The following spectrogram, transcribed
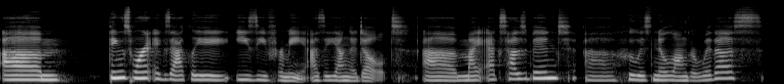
Um, things weren't exactly easy for me as a young adult. Uh, my ex husband, uh, who is no longer with us,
